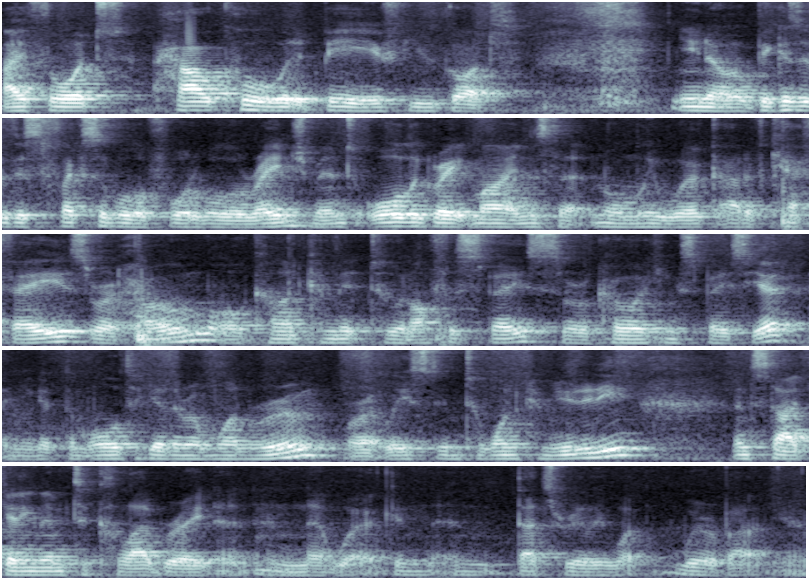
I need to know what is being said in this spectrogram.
I thought, how cool would it be if you got, you know, because of this flexible, affordable arrangement, all the great minds that normally work out of cafes or at home or can't commit to an office space or a co working space yet, and you get them all together in one room or at least into one community and start getting them to collaborate and, and network. And, and that's really what we're about, yeah.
